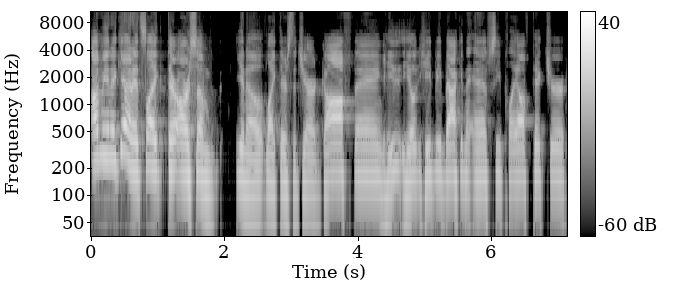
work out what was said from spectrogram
I mean, again, it's like there are some you know, like there's the Jared Goff thing. He he'll he'd be back in the NFC playoff picture.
